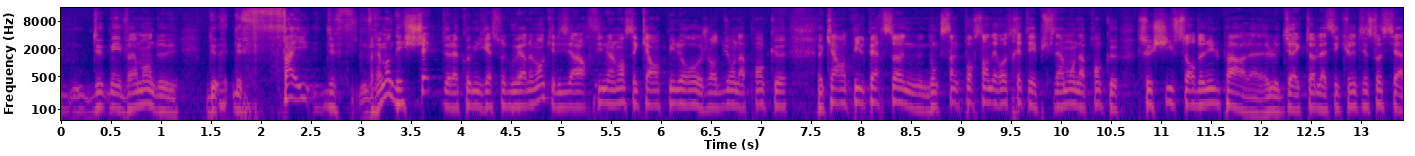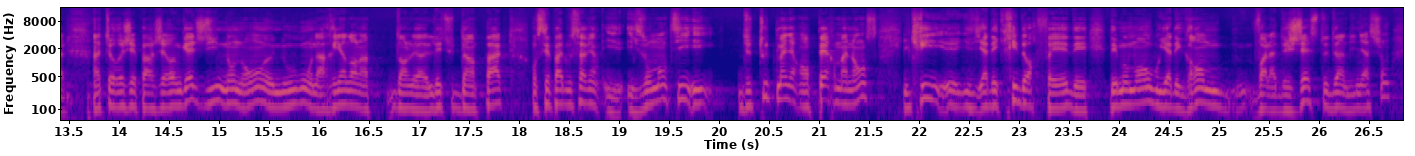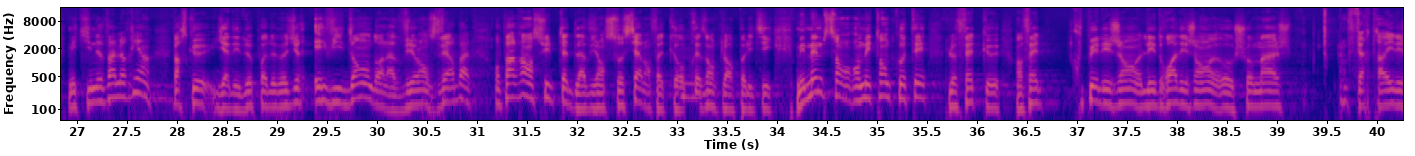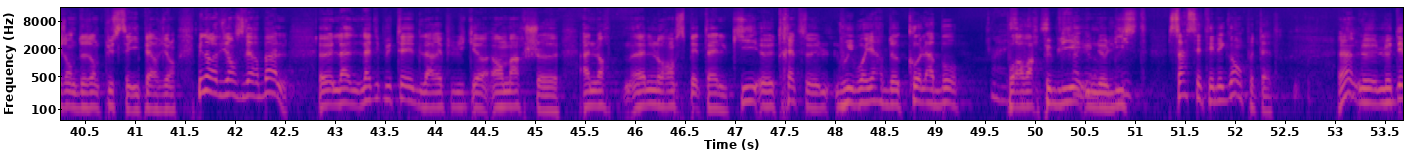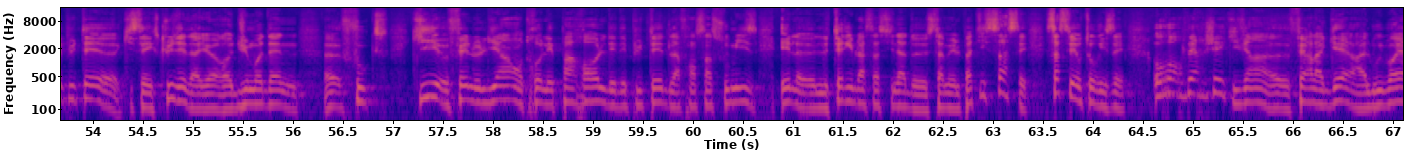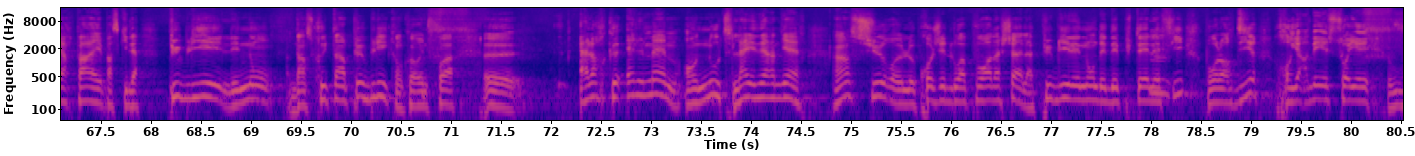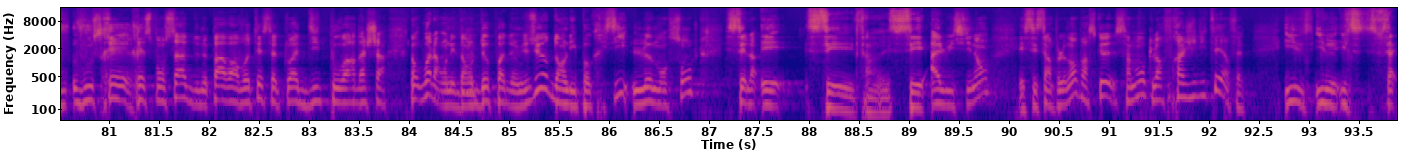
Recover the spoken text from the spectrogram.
mais vraiment de, de, de faille, de, vraiment d'échec de la communication du gouvernement qui disait alors finalement c'est 40 000 euros. Aujourd'hui, on apprend que 40 euh, 000 personnes, donc 5% des retraités. Puis finalement, on apprend que ce chiffre sort de nulle part. Le directeur de la sécurité sociale, interrogé par Jérôme Gage, dit non, non, euh, nous, on n'a rien dans l'étude d'impact. On ne sait pas d'où ça vient. Ils, ont menti de toute manière, en permanence, il, crie, il y a des cris d'Orphée, des, moments où il y a des grands, voilà, des gestes d'indignation, mais qui ne valent rien, parce qu'il y a des deux poids deux mesures évidents dans la violence verbale. On parlera ensuite peut-être de la violence sociale en fait que mm. représente leur politique, mais même sans, en mettant de côté le fait que, en fait, couper les gens, les droits des gens au chômage, Faire travailler les gens de deux ans de plus, c'est hyper violent. Mais dans la violence verbale, euh, la, députée de La République En Marche, euh, Anne-Laurence Pétel, qui euh, traite Louis Boyard de collabo pour avoir publié une liste. Ça, c'est élégant peut-être. Hein, le, député euh, qui s'est excusé d'ailleurs euh, du Modène, euh, Fuchs, qui fait le lien entre les paroles des députés de la France insoumise et le, terrible assassinat de Samuel Paty, ça c'est ça c'est autorisé. Aurore Berger qui vient faire la guerre à Louis Boyard, pareil parce qu'il a publié les noms d'un scrutin public, encore une fois alors qu'elle-même, en août l'année dernière, hein, sur le projet de loi pouvoir d'achat, elle a publié les noms des députés LFI mm. pour leur dire regardez, soyez, vous, serez responsable de ne pas avoir voté cette loi dite pouvoir d'achat. Donc voilà, on est dans le mm. deux poids deux mesures, dans l'hypocrisie, le mensonge, c'est et c'est hallucinant et c'est simplement parce que ça montre leur fragilité en fait. Ils, ils,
